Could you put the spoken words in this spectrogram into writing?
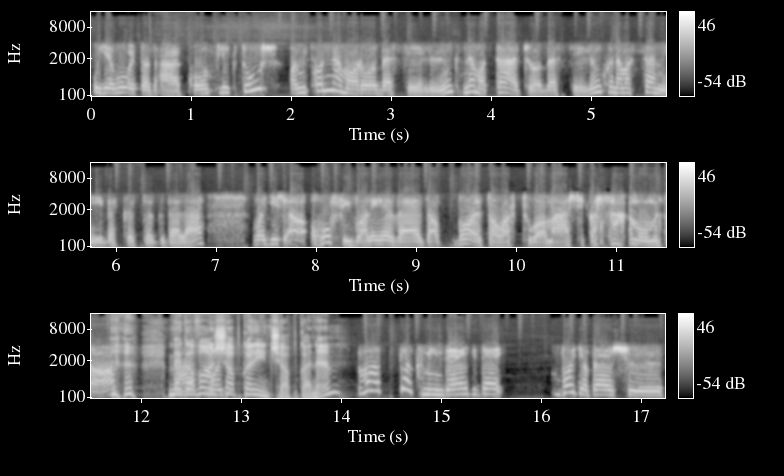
Ugye volt az álkonfliktus, amikor nem arról beszélünk, nem a tárgyról beszélünk, hanem a személybe kötök bele, vagyis a hofival élve ez a baltarcú a másik a számomra. Meg Tehát, a van hogy, sapka, nincs sapka, nem? Vagy tök mindegy, de vagy a belső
